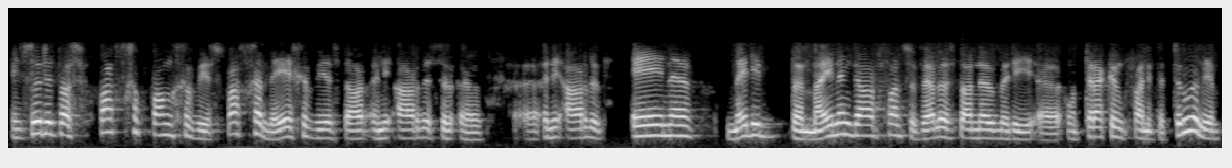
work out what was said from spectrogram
En so dit was vasgevang gewees, vasgelê gewees daar in die aarde se uh, uh, in die aarde en uh, met die bemyning daarvan sowel as dan nou met die uh, onttrekking van die petroleum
